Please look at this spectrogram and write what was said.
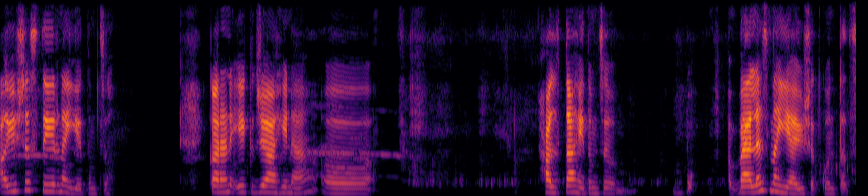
आयुष्य स्थिर नाही आहे तुमचं. कारण एक जे आहे ना हालतं आहे तुमचं. बॅलन्स नाही आहे आयुष्यात कोणताच.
